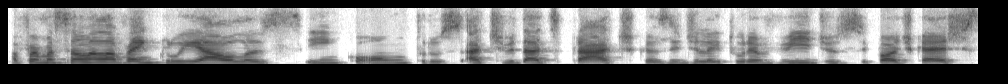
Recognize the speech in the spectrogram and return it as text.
A formação ela vai incluir aulas e encontros, atividades práticas e de leitura, vídeos e podcasts,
